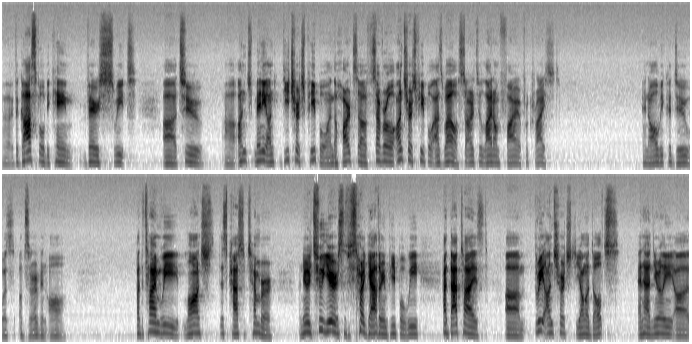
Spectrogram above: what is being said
Uh, the gospel became very sweet uh, to uh, un- many un- dechurched people and the hearts of several unchurched people as well started to light on fire for Christ. And all we could do was observe in awe. By the time we launched this past September, nearly two years since we started gathering people, we had baptized um, three unchurched young adults and had nearly uh,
